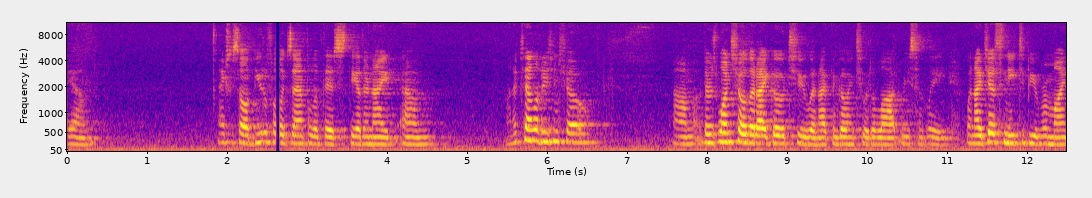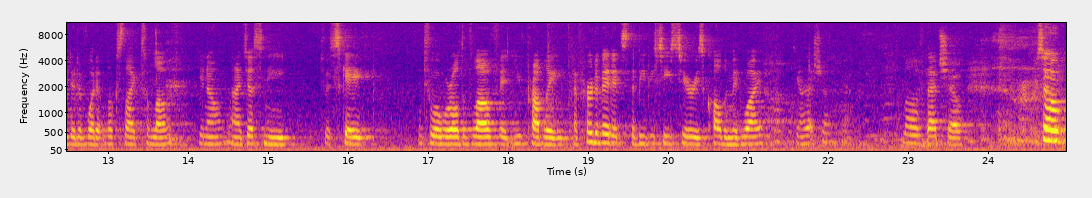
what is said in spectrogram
I um, actually saw a beautiful example of this the other night. Um, on a television show. Um, there's one show that I go to, and I've been going to it a lot recently, when I just need to be reminded of what it looks like to love, you know, when I just need to escape into a world of love. That you probably have heard of it. It's the BBC series called The Midwife. Do you know that show? Yeah. Love that show. So,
